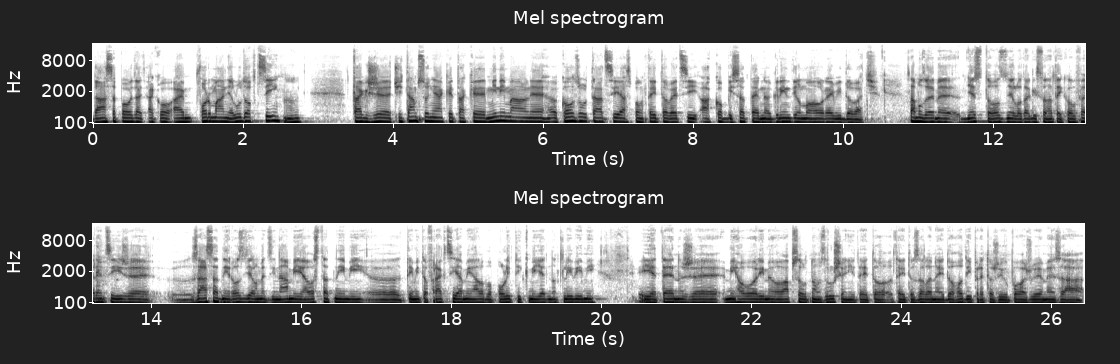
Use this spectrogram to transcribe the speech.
dá sa povedať ako aj formálne ľudovci. Uh-huh. Takže či tam sú nejaké také minimálne konzultácie aspoň v tejto veci, ako by sa ten Green Deal mohol revidovať? Samozrejme, dnes to odznelo takisto na tej konferencii, že e, zásadný rozdiel medzi nami a ostatnými e, týmito frakciami alebo politikmi jednotlivými je ten, že my hovoríme o absolútnom zrušení tejto, tejto zelenej dohody, pretože ju považujeme za e,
